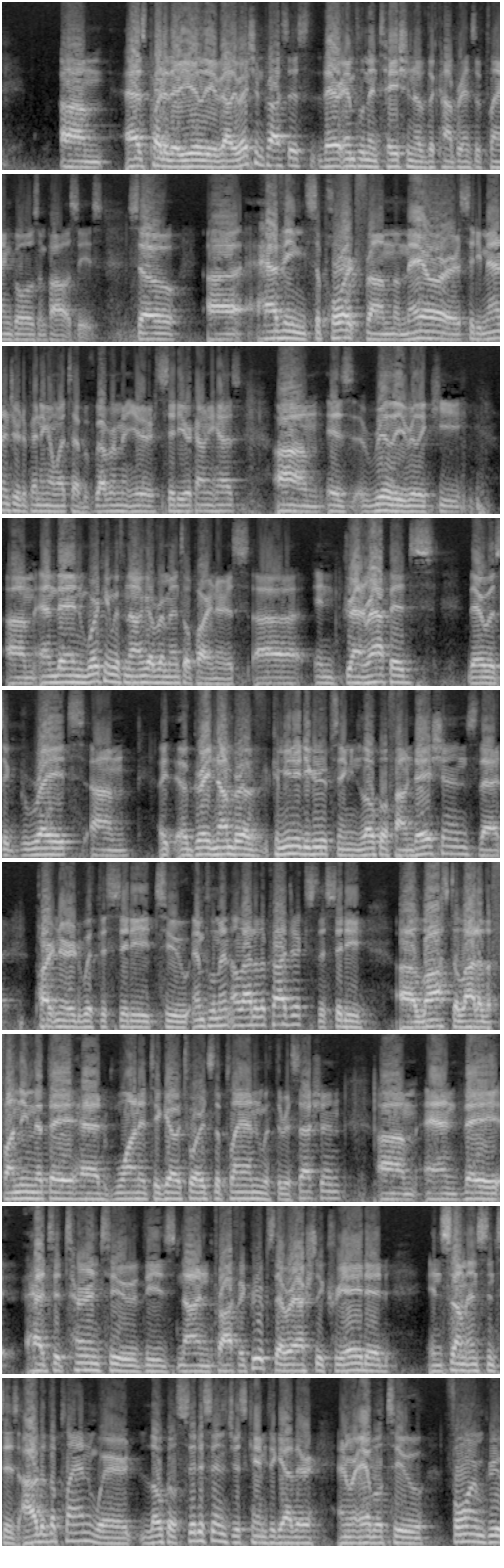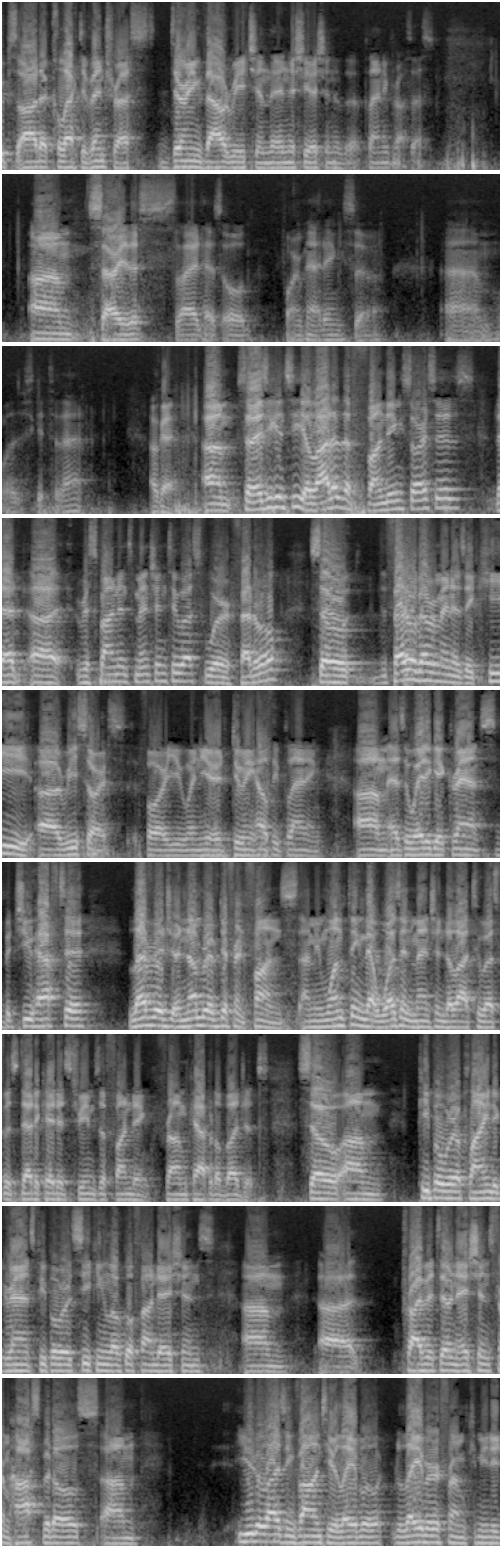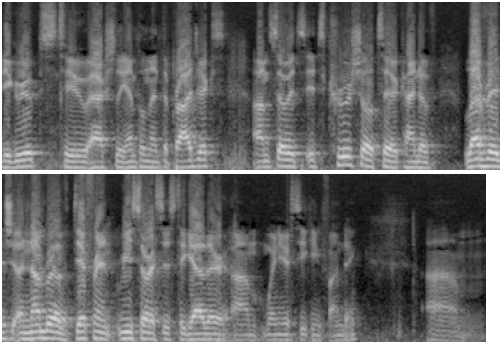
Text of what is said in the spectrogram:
um, as part of their yearly evaluation process their implementation of the comprehensive plan goals and policies. So uh, having support from a mayor or a city manager, depending on what type of government your city or county has, um, is really, really key. Um, and then working with non-governmental partners. Uh, in Grand Rapids, there was a great um, a, a, great number of community groups and local foundations that partnered with the city to implement a lot of the projects. The city uh, lost a lot of the funding that they had wanted to go towards the plan with the recession, um, and they had to turn to these nonprofit groups that were actually created in some instances out of the plan where local citizens just came together and were able to form groups out of collective interest during the outreach and the initiation of the planning process. Um, sorry, this slide has old formatting, so um, we'll just get to that. Okay, um, so as you can see, a lot of the funding sources that uh, respondents mentioned to us were federal. So the federal government is a key uh, resource for you when you're doing healthy planning um, as a way to get grants, but you have to leverage a number of different funds. I mean, one thing that wasn't mentioned a lot to us was dedicated streams of funding from capital budgets. So um, people were applying to grants, people were seeking local foundations, um, uh, private donations from hospitals, um, utilizing volunteer labor, labor from community groups to actually implement the projects. Um, so it's, it's crucial to kind of leverage a number of different resources together um, when you're seeking funding. Um,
